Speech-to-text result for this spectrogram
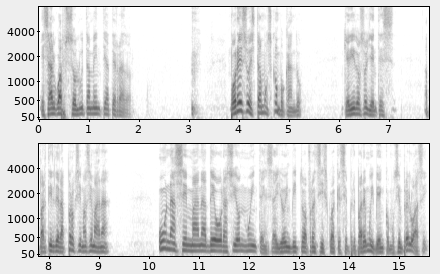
es algo absolutamente aterrador. Por eso estamos convocando, queridos oyentes, a partir de la próxima semana, una semana de oración muy intensa. Yo invito a Francisco a que se prepare muy bien, como siempre lo hace,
